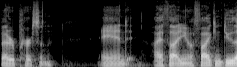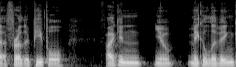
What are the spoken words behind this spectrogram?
better person. And I thought, you know, if I can do that for other people, if I can, you know, make a living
